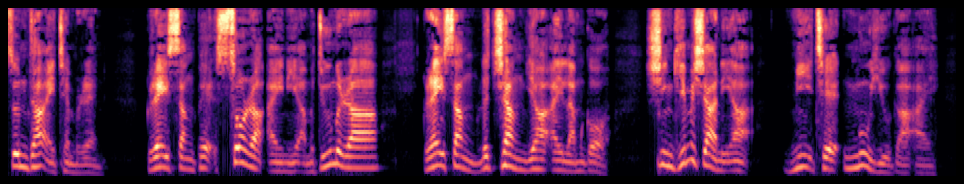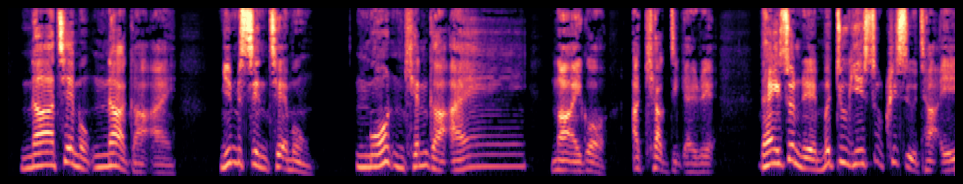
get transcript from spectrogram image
สุนทาไอเทมเรนเกรซังเพส่วนระไอนี้อะมาดูมราเกรซังละจังยาไอลำก็ชิงกิมชานีอะมีเชมูอยู่กาไอนาเชมงนากาไอมิมสินเชมง ငေါန်ခင်ကအိုင်ငါအိုက်ကိုအချက်ဒီအိုင်ရဲဒိုင်စွန်ရဲမတူယေရှုခရစ်သူချအေ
